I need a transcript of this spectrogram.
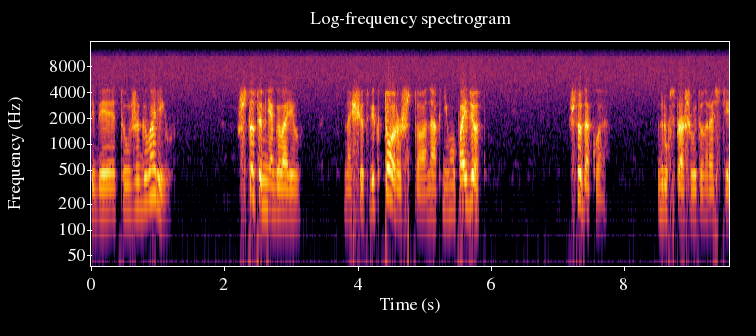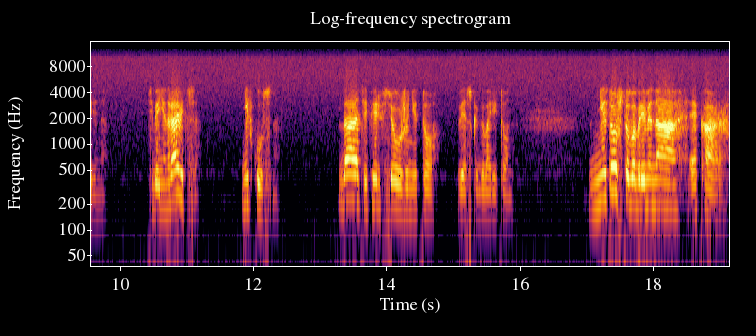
тебе это уже говорил». «Что ты мне говорил?» «Насчет Виктора, что она к нему пойдет». «Что такое?» — вдруг спрашивает он растерянно. «Тебе не нравится?» «Невкусно». «Да, теперь все уже не то», — веско говорит он. «Не то, что во времена Экара».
